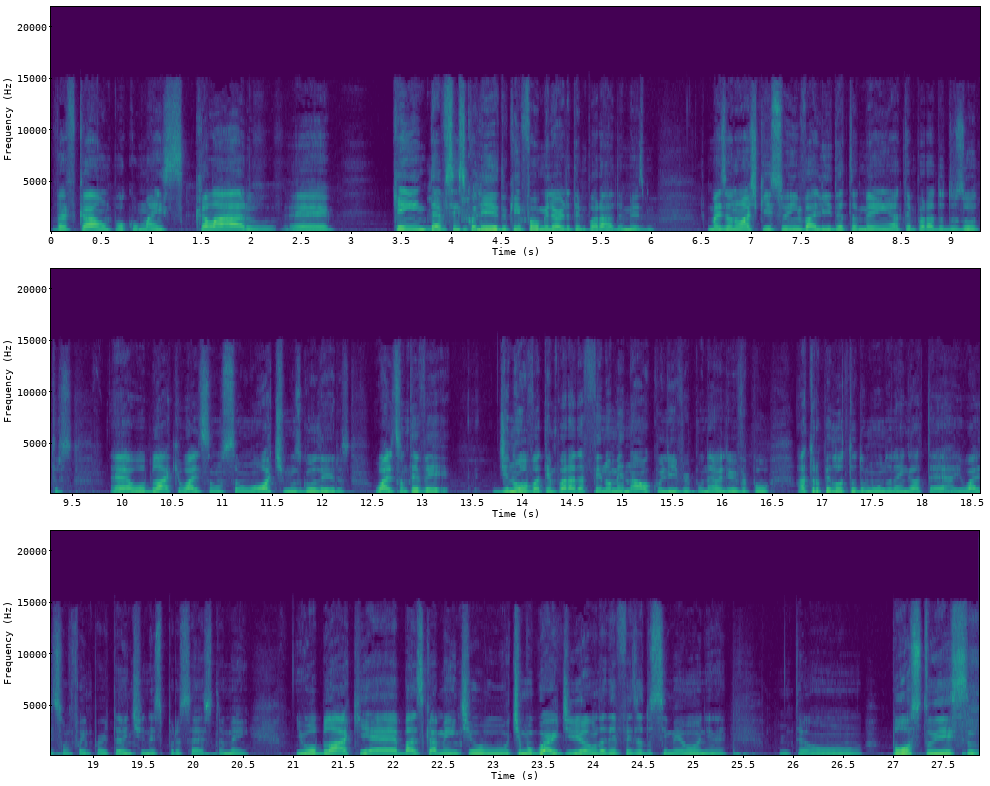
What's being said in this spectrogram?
vai ficar um pouco mais claro é, quem deve ser escolhido, quem foi o melhor da temporada mesmo. Mas eu não acho que isso invalida também a temporada dos outros. É, o Oblak e o Alisson são ótimos goleiros. O Alisson teve, de novo, a temporada fenomenal com o Liverpool, né? O Liverpool atropelou todo mundo na Inglaterra e o Alisson foi importante nesse processo também. E o Oblak é basicamente o último guardião da defesa do Simeone, né? Então, posto isso,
